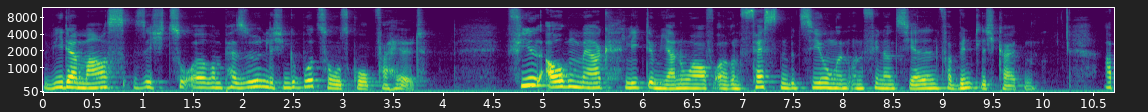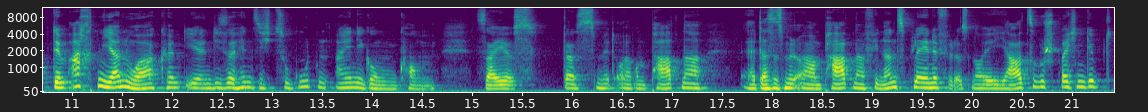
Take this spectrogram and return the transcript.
wie der Mars sich zu eurem persönlichen Geburtshoroskop verhält. Viel Augenmerk liegt im Januar auf euren festen Beziehungen und finanziellen Verbindlichkeiten. Ab dem 8. Januar könnt ihr in dieser Hinsicht zu guten Einigungen kommen, sei es, dass, mit eurem Partner, dass es mit eurem Partner Finanzpläne für das neue Jahr zu besprechen gibt,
